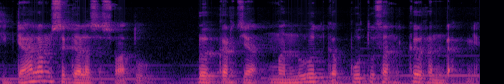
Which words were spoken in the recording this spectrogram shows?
di dalam segala sesuatu bekerja menurut keputusan kehendaknya.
